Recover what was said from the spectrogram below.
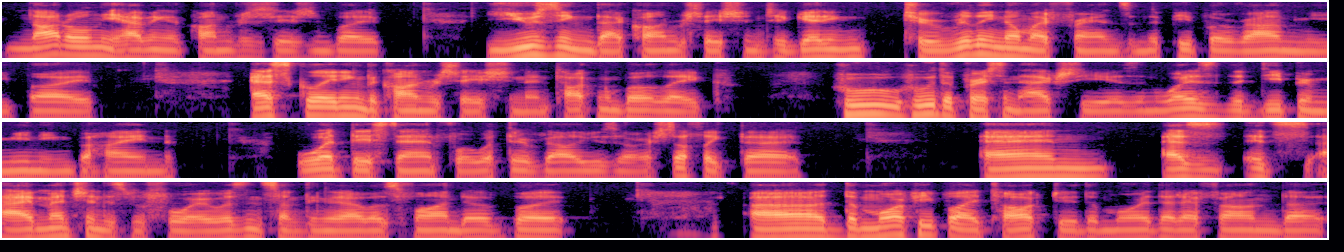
not only having a conversation, but using that conversation to getting to really know my friends and the people around me by escalating the conversation and talking about like who who the person actually is and what is the deeper meaning behind what they stand for, what their values are, stuff like that. And as it's I mentioned this before, it wasn't something that I was fond of, but uh the more people I talked to, the more that I found that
